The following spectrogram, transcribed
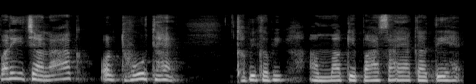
बड़ी चालाक और धूर्त है। कभी कभी अम्मा के पास आया करती है।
